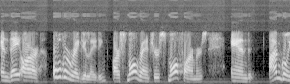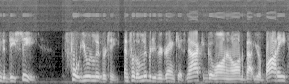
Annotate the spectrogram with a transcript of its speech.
And they are over-regulating our small ranchers, small farmers, and I'm going to D.C. for your liberty and for the liberty of your grandkids. Now, I could go on and on about your body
